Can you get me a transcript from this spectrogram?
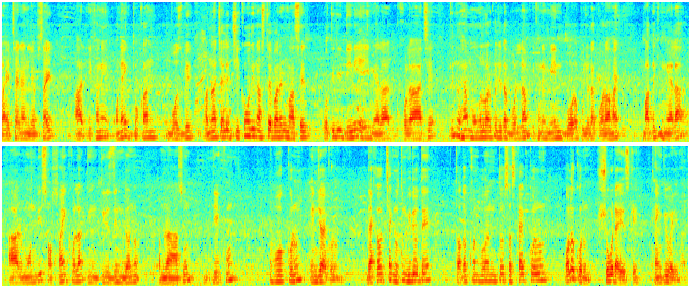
right side and left side আর এখানে অনেক দোকান বসবে। আপনারা চাইলে যে কোনো দিন আসতে পারেন মাসের। প্রতিটি দিনই এই মেলা খোলা আছে। কিন্তু হ্যাঁ মঙ্গলবার করে যেটা বললাম, এখানে মেন বড় পুজোটা করা হয়। বাদবাকি মেলা আর মন্দির সবসময় খোলা তিন, তিরিশ দিন জন্য। আপনারা আসুন, দেখুন, উপভোগ করুন এনজয় করুন। দেখা হচ্ছে এক নতুন ভিডিওতে ততক্ষণ পর্যন্ত সাবস্ক্রাইব করুন ফলো করুন শো ডাইজকে থ্যাংক ইউ ভেরি মাচ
